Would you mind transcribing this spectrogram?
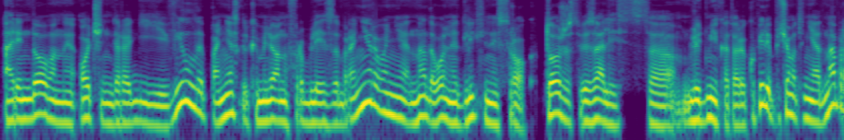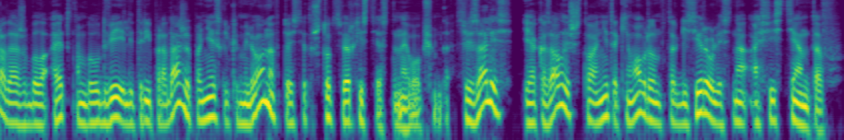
арендованы очень дорогие виллы по несколько миллионов рублей за бронирование на довольно длительный срок. Тоже связались с э, людьми, которые купили, причем это не одна продажа была, а это там было две или три продажи по несколько миллионов, то есть это что-то сверхъестественное, в общем-то. Связались, и оказалось, что они таким образом таргетировались на ассистентов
